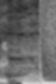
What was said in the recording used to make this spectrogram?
Love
